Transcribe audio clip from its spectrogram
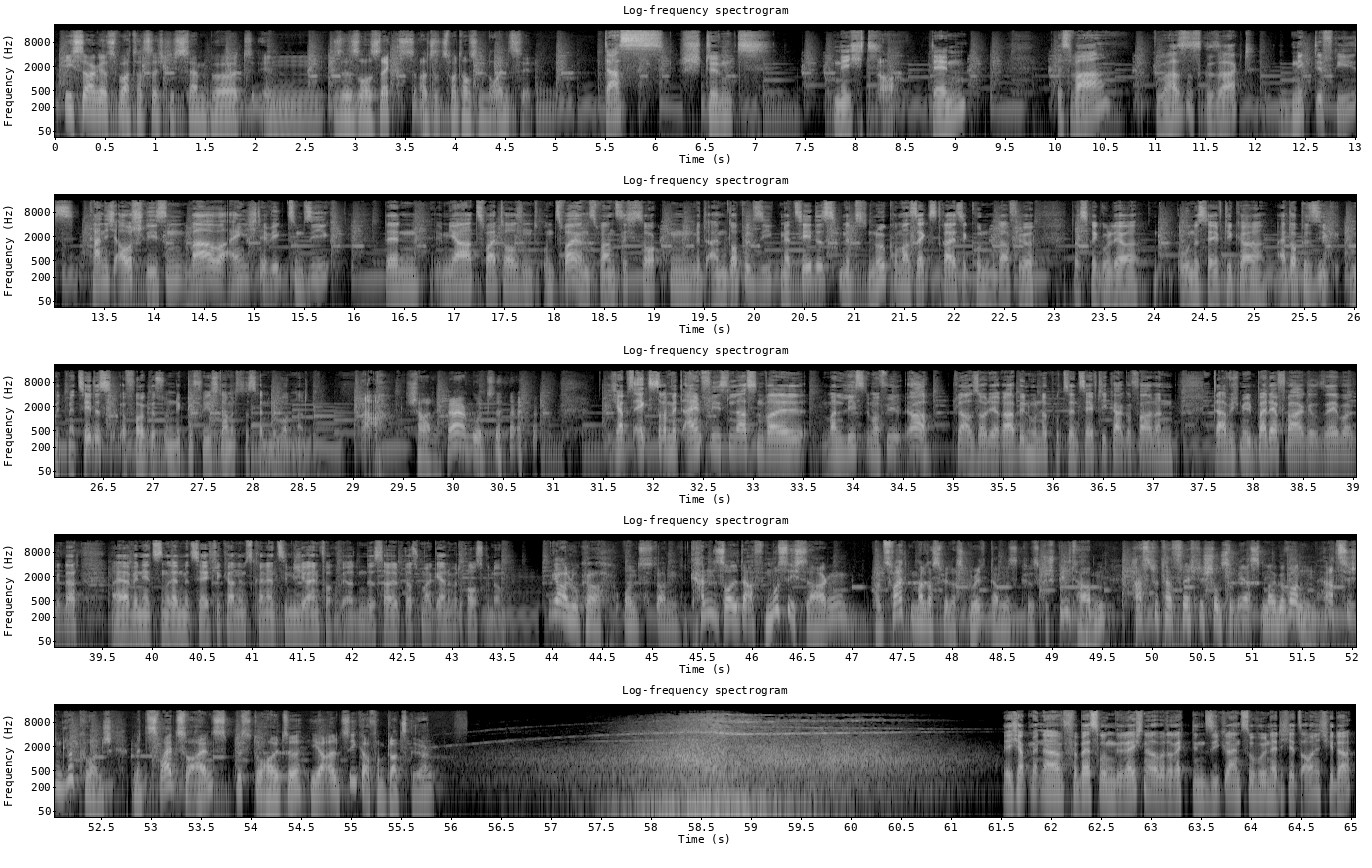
Ich sage, es war tatsächlich Sam Bird in Saison 6, also 2019. Das stimmt nicht. Oh, Denn es war, du hast es gesagt, Nick de Vries, kann ich ausschließen, war aber eigentlich der Weg zum Sieg. Denn im Jahr 2022 sorgten mit einem Doppelsieg Mercedes mit 0,63 Sekunden dafür, dass regulär ohne Safety Car ein Doppelsieg mit Mercedes erfolgt ist und Nick de Vries damit das Rennen gewonnen hat. ah, schade. Ja, gut. Ich habe es extra mit einfließen lassen, weil man liest immer viel, ja, klar, Saudi-Arabien 100% Safety Car gefahren. Dann da habe ich mir bei der Frage selber gedacht, naja, wenn du jetzt ein Rennen mit Safety Car nimmst, kann ja ziemlich einfach werden. Deshalb das mal gerne mit rausgenommen. Ja, Luca, und dann kann Soldaf, muss ich sagen, beim zweiten Mal, dass wir das Grid damals gespielt haben, hast du tatsächlich schon zum ersten Mal gewonnen. Herzlichen Glückwunsch. Mit 2 zu 1 bist du heute hier als Sieger vom Platz gegangen. Ja, ich habe mit einer Verbesserung gerechnet, aber direkt den Sieg reinzuholen, hätte ich jetzt auch nicht gedacht.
